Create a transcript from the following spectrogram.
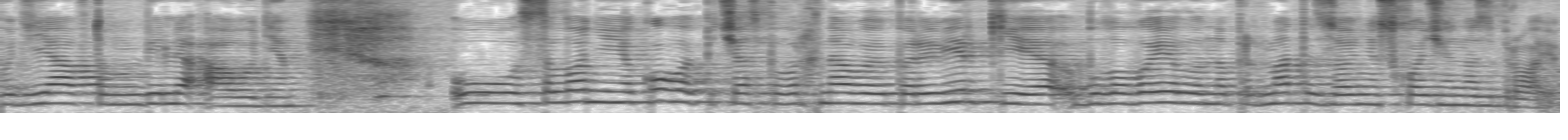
водія автомобіля Ауді, у салоні якого під час поверхневої перевірки було виявлено предмети зовні схожі на зброю.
